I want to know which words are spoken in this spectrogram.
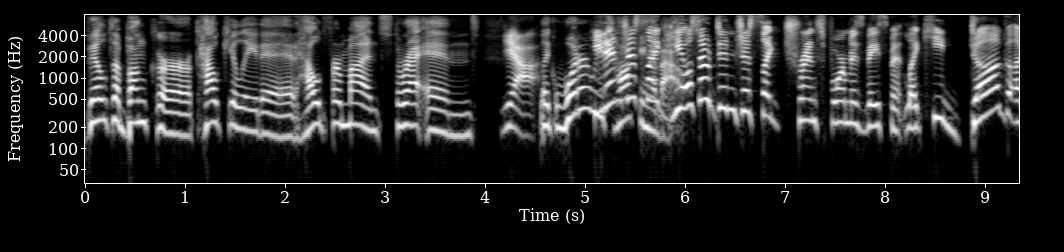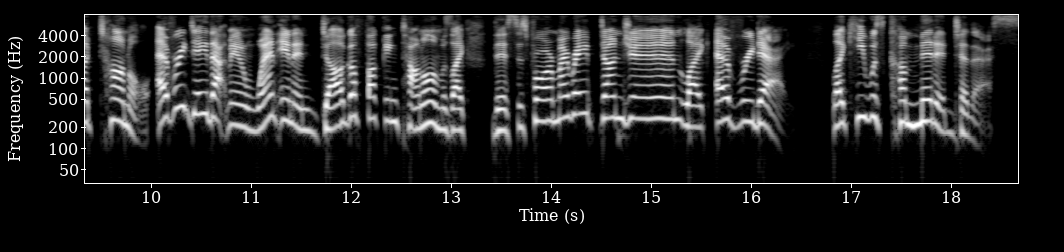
Built a bunker, calculated, held for months, threatened. Yeah. Like, what are we he didn't talking just like about? he also didn't just like transform his basement like he dug a tunnel every day that man went in and dug a fucking tunnel and was like this is for my rape dungeon like every day like he was committed to this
